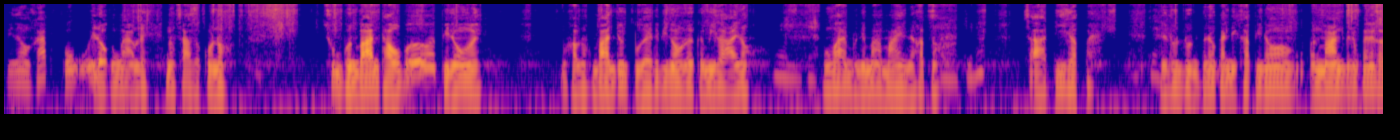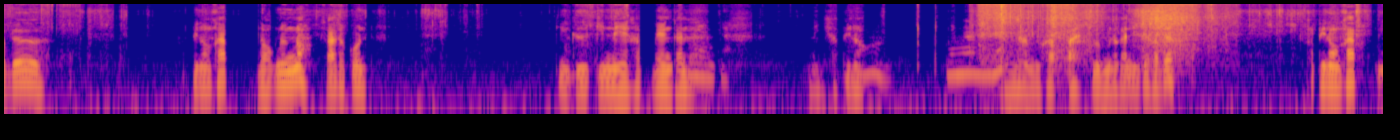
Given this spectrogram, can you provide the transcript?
พี่น้องครับโอ้ยดอกงามเลยน้องสาวสกุลเนาะชุ่มพิ่นบ้านเถาเบิดพี่น้องเอ้ย นะครับเนาะบ้านจุนเปื่อยที่พี่น้องเลยก็มีหลายเนาะแม่นจ้าหมู่บ้านบนนี้มาใหม่นะครับสะเนาะอาดอยู่เนาะสะอาดดีครับไปเดี๋ยวรุ่นๆไปน้ำกันอีกครับ พี่น้องมันมันๆไปน้ำกันนะครับ เด้อพี่น้องครับ ดอกหนึงเนาะสาสกุลกินคือกินเน่ครับ แบ่งกันแม่นจ้านี่ครับพี่น้องยังงามอยู่เนาะงามอยู่ครับไปหลุนไปน้ำกันอีกเด้อครับเด้อครับพี่น้องครับอื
